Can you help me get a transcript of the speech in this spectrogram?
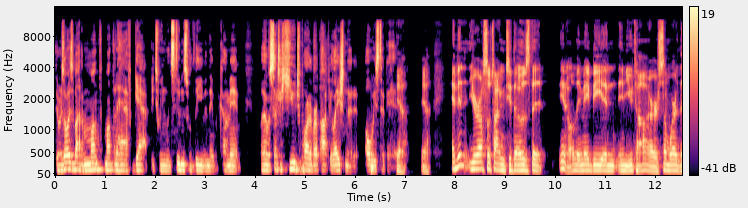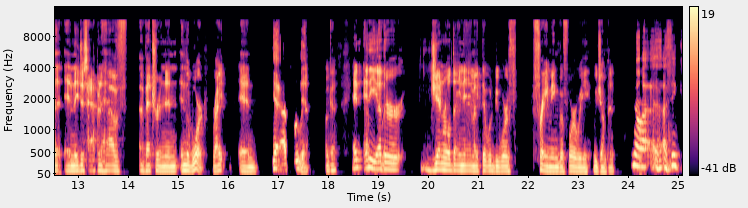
there was always about a month, month and a half gap between when students would leave and they would come in. But that was such a huge part of our population that it always took a hit. Yeah. Yeah. And then you're also talking to those that, you know, they may be in, in Utah or somewhere that, and they just happen to have a veteran in, in the ward, right? And yeah, absolutely. Yeah. Okay. And any other general dynamic that would be worth framing before we, we jump in? No, I, I think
